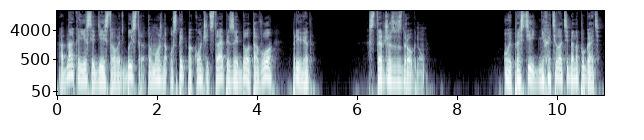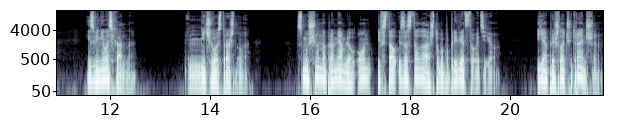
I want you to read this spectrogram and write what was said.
Однако, если действовать быстро, то можно успеть покончить с трапезой до того... Привет. Стерджес вздрогнул. «Ой, прости, не хотела тебя напугать», — извинилась Ханна. «Ничего страшного». Смущенно промямлил он и встал из-за стола, чтобы поприветствовать ее. «Я пришла чуть раньше.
